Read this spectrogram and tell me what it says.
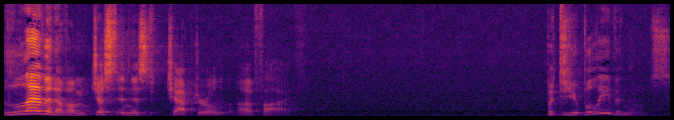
11 of them just in this chapter uh, 5. But do you believe in those?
